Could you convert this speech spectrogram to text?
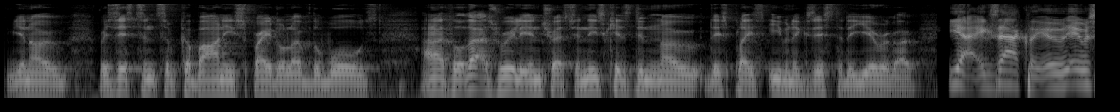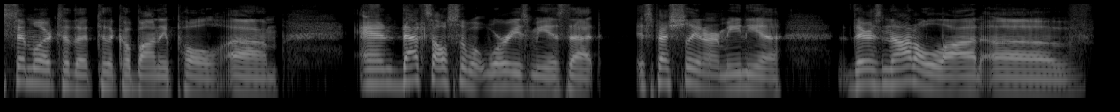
you know resistance of Kobani sprayed all over the walls, and I thought that's really interesting. These kids didn't know this place even existed a year ago. Yeah, exactly. It, was similar to the to the Kobani poll, um, and that's also what worries me is that especially in Armenia, there's not a lot of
